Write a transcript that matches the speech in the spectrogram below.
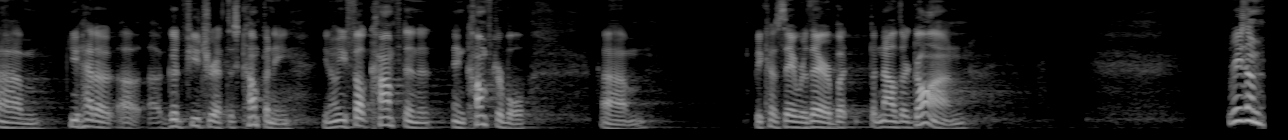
um, you had a, a, a good future at this company. You know, you felt confident and comfortable um, because they were there, but, but now they're gone. The reason I'm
